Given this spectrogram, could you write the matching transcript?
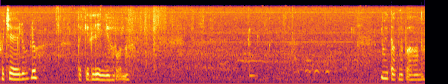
Хоча я люблю такі длінні грона. Ну і так непогано.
